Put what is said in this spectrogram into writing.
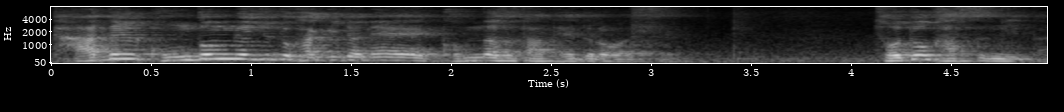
다들 공동묘지도 가기 전에 겁나서 다 되돌아왔어요. 저도 갔습니다.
